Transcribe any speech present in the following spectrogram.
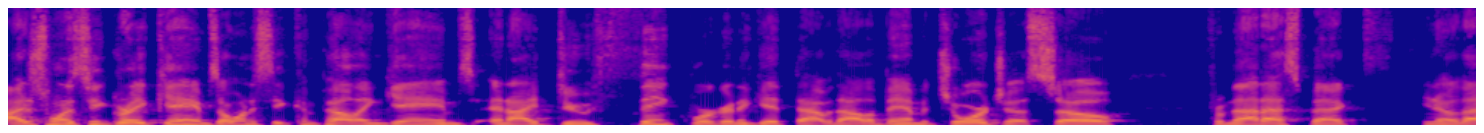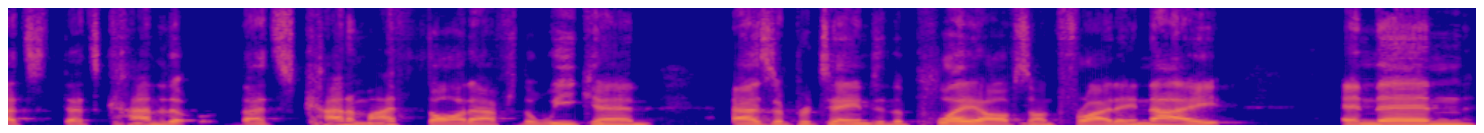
I just want to see great games. I want to see compelling games. And I do think we're going to get that with Alabama, Georgia. So from that aspect, you know, that's that's kind of the that's kind of my thought after the weekend as it pertained to the playoffs on Friday night. And then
